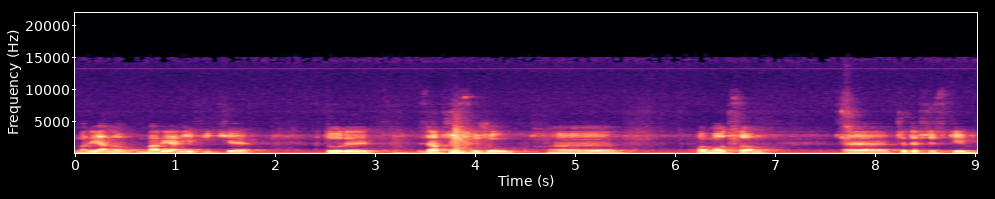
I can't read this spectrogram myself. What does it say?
Mariano, Marianie Ficie, który zawsze służył e, pomocą. E, przede wszystkim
